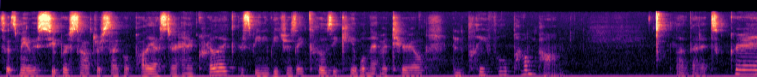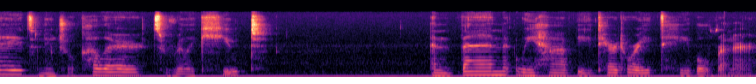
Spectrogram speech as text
So it's made with super soft recycled polyester and acrylic. This beanie features a cozy cable knit material and playful pom-pom. Love that it's gray, it's a neutral color, it's really cute. And then we have the Territory Table Runner.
